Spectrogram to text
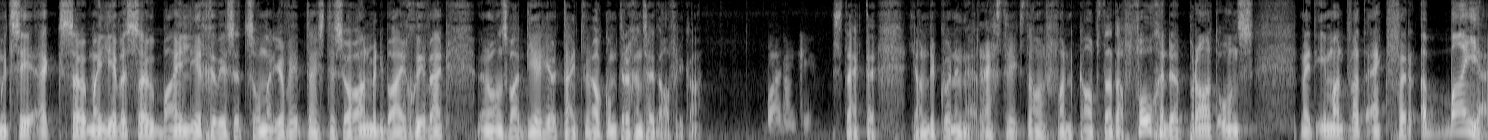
Moet sê ek sou my lewe sou baie leeg gewees het sonder jou webtuiste te sou aan met die baie goeie werk en ons waardeer jou tyd. Welkom terug in Suid-Afrika baie dankie. Sterkte. Jan de Koning regstreeks daar van Kaapstad. Af volgende praat ons met iemand wat ek vir 'n baie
